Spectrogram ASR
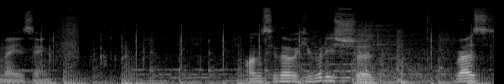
Amazing. Honestly though, he really should Rez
